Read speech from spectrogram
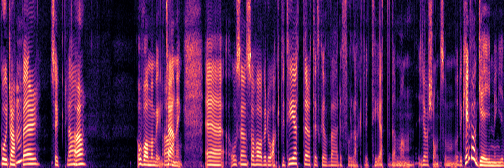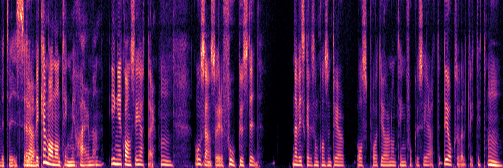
Gå i trappor, cykla. Ja. Och vad man vill, Ja. träning. Eh, och sen så har vi då aktiviteter, att det ska vara värdefulla aktiviteter där man gör sånt som, och det kan ju vara gaming givetvis, eller Ja. det kan vara någonting med skärmen. Inga konstigheter. Mm. Och sen så är det fokustid, när vi ska liksom koncentrera oss på att göra någonting fokuserat. Det är också väldigt viktigt. Mm.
